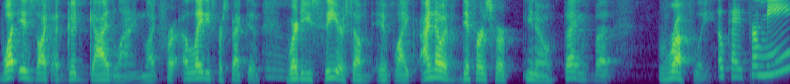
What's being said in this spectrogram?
What is like a good guideline, like for a lady's perspective? Mm. Where do you see yourself? If like I know it differs for you know things, but roughly, Okay, for me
